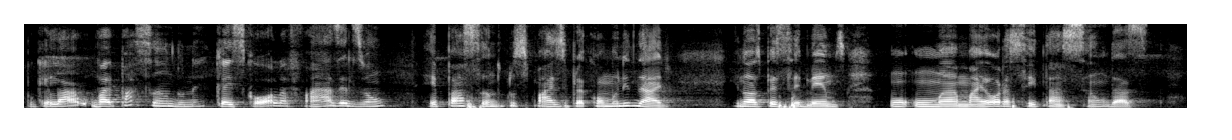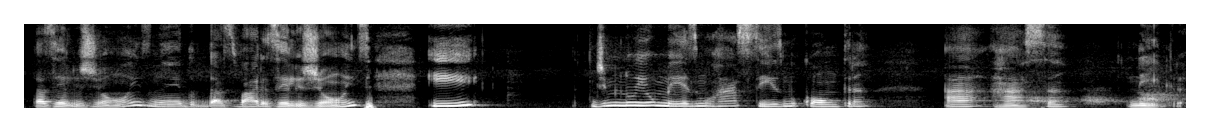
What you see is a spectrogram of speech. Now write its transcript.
Porque lá vai passando, né? Que a escola faz, eles vão repassando para os pais e para a comunidade. E nós percebemos um, uma maior aceitação das, das religiões, né, das várias religiões, e diminuiu mesmo o racismo contra a raça negra.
